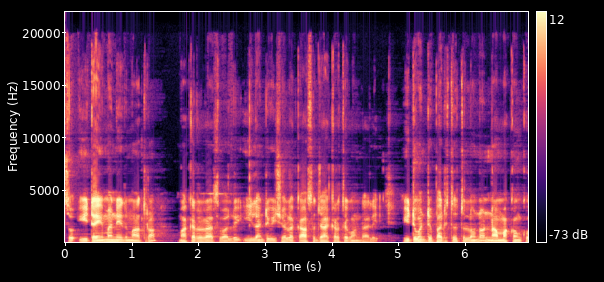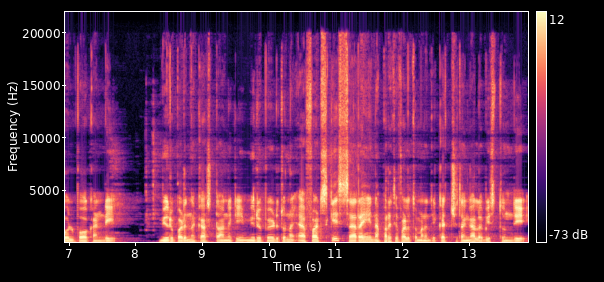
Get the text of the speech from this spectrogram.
సో ఈ టైం అనేది మాత్రం మకర రాశి వాళ్ళు ఇలాంటి విషయాల్లో కాస్త జాగ్రత్తగా ఉండాలి. ఎటువంటి పరిస్థితుల్లోనూ నమ్మకం కోల్పోకండి. మీరు పడిన కష్టానికి మీరు పెడుతున్న ఎఫర్ట్స్కి సరైన ప్రతిఫలితం అనేది ఖచ్చితంగా లభిస్తుంది.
